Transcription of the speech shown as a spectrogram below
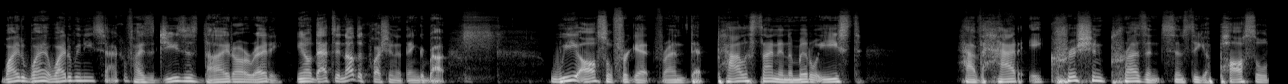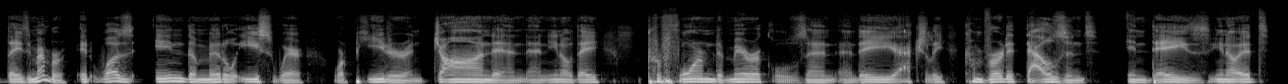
Why do why why do we need sacrifices? Jesus died already. You know, that's another question to think about. We also forget, friends, that Palestine and the Middle East have had a Christian presence since the apostle days. Remember, it was in the Middle East where where Peter and John and and you know they performed miracles and and they actually converted thousands in days. You know, it's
